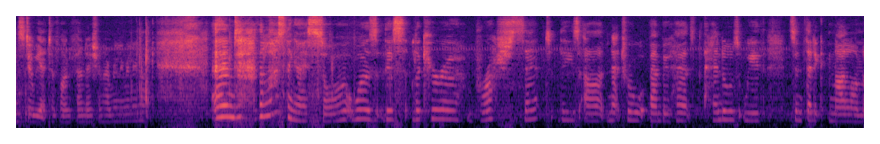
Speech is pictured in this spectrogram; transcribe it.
still yet to find a foundation I really, really like. And the last thing I saw was this Lacura brush set. These are natural bamboo handles with synthetic nylon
